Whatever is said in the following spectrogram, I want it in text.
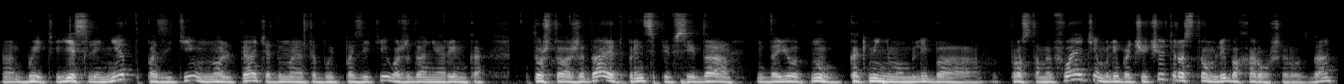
э, быть. Если нет, позитив 0,5, я думаю, это будет позитив, ожидание рынка. То, что ожидает, в принципе, всегда дает, ну, как минимум, либо просто мы флайтим, либо чуть-чуть растем, либо хороший рост, да.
